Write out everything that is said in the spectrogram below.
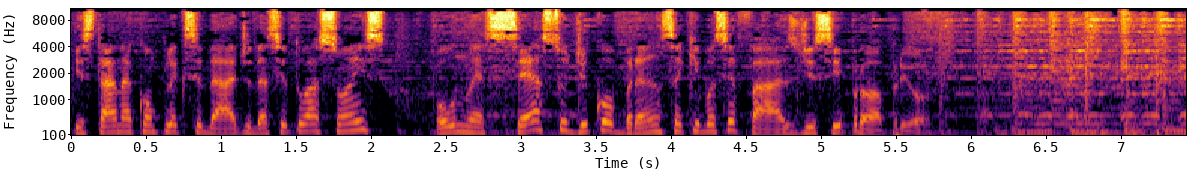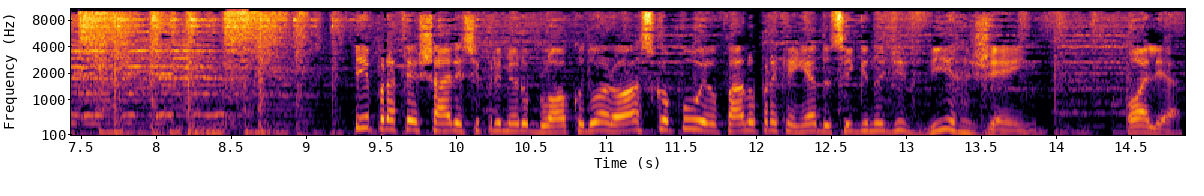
está na complexidade das situações ou no excesso de cobrança que você faz de si próprio. E para fechar este primeiro bloco do horóscopo, eu falo para quem é do signo de Virgem. Olha,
